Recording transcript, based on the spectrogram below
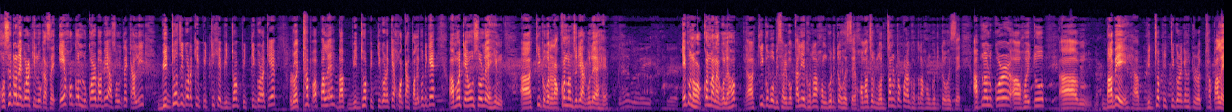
সচেতন এগৰাকী লোক আছে। এইসকল লোকৰ বাবে আচলতে কালি বৃদ্ধ যিগৰাকী পিতৃ সেই বৃদ্ধ পিতৃগৰাকীয়ে ৰক্ষা পালে বা বৃদ্ধ পিতৃগৰাকীয়ে সকাহ পালে। গতিকে মই তেওঁৰ ওচৰলৈ আহিম। আহ, কি ক'ব দাদা? অকণমান যদি আগলৈ আহে। একো নহয় অকণমান আগলৈ হওক। কি ক'ব বিচাৰিব? কালি এই ঘটনা সংঘটিত হৈছে সমাজক লজ্জানত কৰা ঘটনা সংঘটিত হৈছে। আপোনালোকৰ হয়তো বাবেই বৃদ্ধ পিতৃগৰাকীয়ে হয়তো ৰক্ষা পালে।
